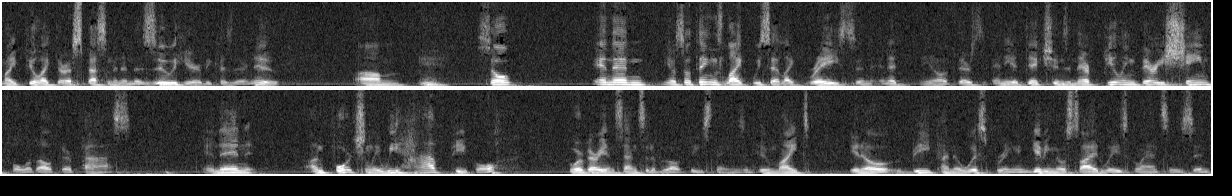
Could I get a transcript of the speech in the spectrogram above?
might feel like they're a specimen in the zoo here because they're new. Um, so and then you know so things like we said like race and, and you know if there's any addictions and they're feeling very shameful about their past. And then unfortunately we have people who are very insensitive about these things and who might you know be kind of whispering and giving those sideways glances and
